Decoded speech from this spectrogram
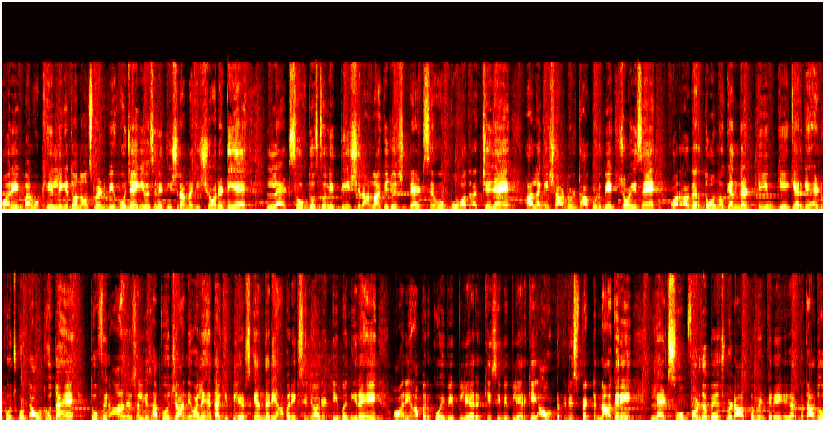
और एक बार वो खेल लेंगे तो अनाउंसमेंट भी हो जाएगी। वैसे नीतीश राणा की श्योरिटी है। लेट्स होप दोस्तों नीतीश राणा के जो स्टेट्स हैं वो बहुत अच्छे जाएँ। हालाँकि शार्दुल ठाकुर भी एक चॉइस है, और अगर दोनों के अंदर टीम के के हेड कोच को डाउट होता है तो फिर आंध्र असल के साथ वो जाने वाले हैं, ताकि प्लेयर्स के अंदर यहाँ पर एक सीनियोरिटी बनी रहे, और यहाँ पर कोई भी प्लेयर किसी भी प्लेयर के आउट रिस्पेक्ट ना करे। Let's hope for the best but आप कमेंट करिए बता दो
